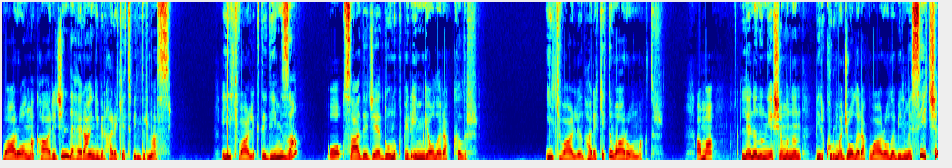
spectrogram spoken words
var olmak haricinde herhangi bir hareket bildirmez. İlk varlık dediğimiz an o sadece donuk bir imge olarak kalır. İlk varlığın hareketi var olmaktır. Ama Lena'nın yaşamının bir kurmacı olarak var olabilmesi için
